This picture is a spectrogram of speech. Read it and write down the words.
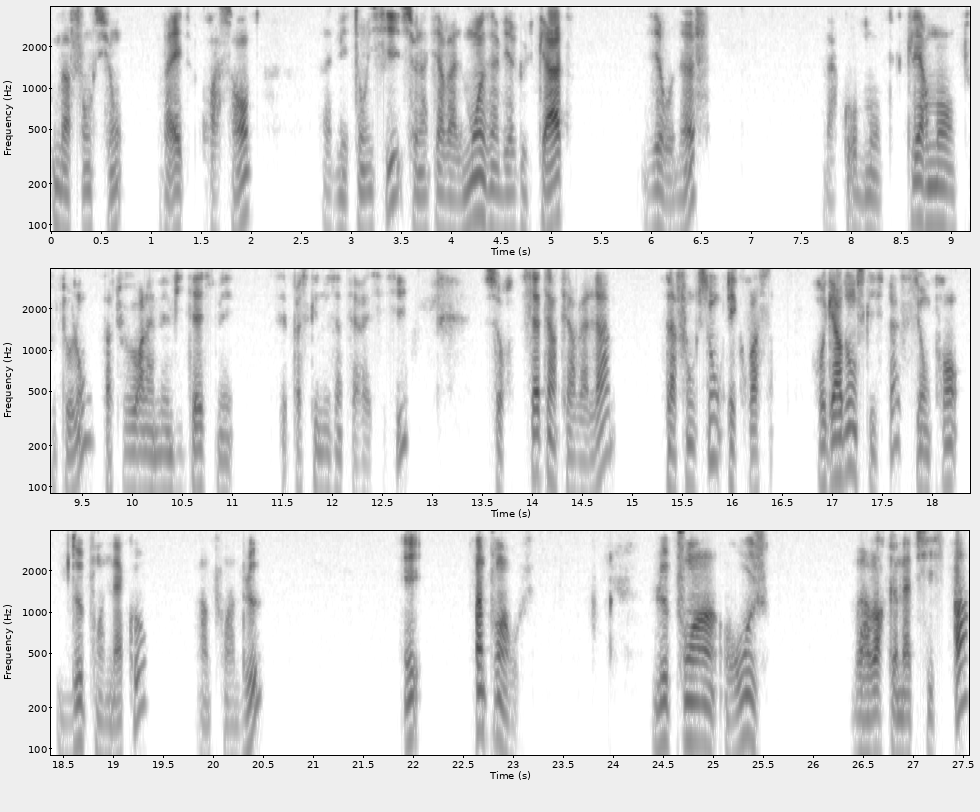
où ma fonction va être croissante, admettons ici, sur l'intervalle moins 1,4, 0,9, la courbe monte clairement tout au long, pas toujours à la même vitesse, mais c'est pas ce qui nous intéresse ici. Sur cet intervalle-là, la fonction est croissante. Regardons ce qui se passe si on prend deux points de Nako, un point bleu et un point rouge. Le point rouge va avoir comme abscisse A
